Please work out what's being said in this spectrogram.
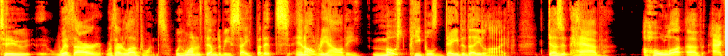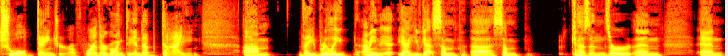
to with our, with our loved ones. We want them to be safe, but it's in all reality, most people's day to day life doesn't have a whole lot of actual danger of where they're going to end up dying. Um, they really, I mean, yeah, you've got some, uh, some cousins or, and, and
